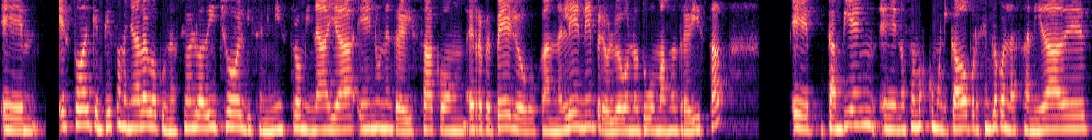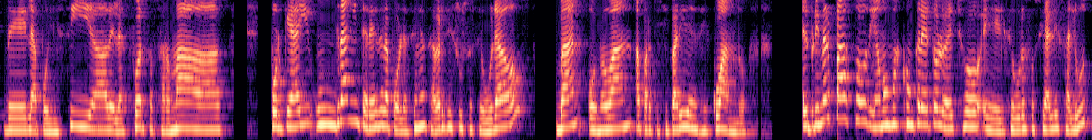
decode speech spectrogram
Eh, esto de que empieza mañana la vacunación lo ha dicho el viceministro Minaya en una entrevista con RPP, luego con N, pero luego no tuvo más entrevistas. Eh, también eh, nos hemos comunicado, por ejemplo, con las sanidades de la policía, de las Fuerzas Armadas, porque hay un gran interés de la población en saber si sus asegurados van o no van a participar y desde cuándo. El primer paso, digamos más concreto, lo ha hecho el Seguro Social y Salud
